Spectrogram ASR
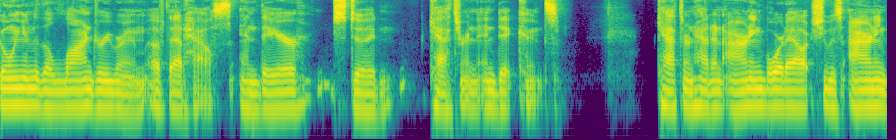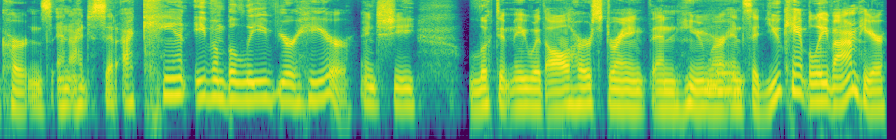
going into the laundry room of that house, and there stood Catherine and Dick Koonce. Catherine had an ironing board out. She was ironing curtains. And I just said, I can't even believe you're here. And she looked at me with all her strength and humor and said, You can't believe I'm here.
